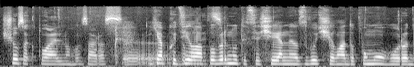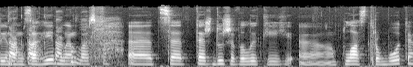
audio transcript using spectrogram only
Що з актуального зараз? е, Я б хотіла доводиться? повернутися, що я не озвучила допомогу родинам так, загиблим. Так, будь ласка. Е, Це теж дуже великий пласт роботи.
